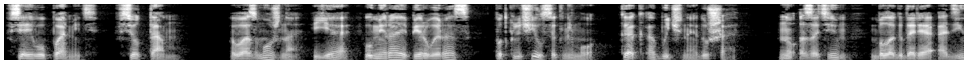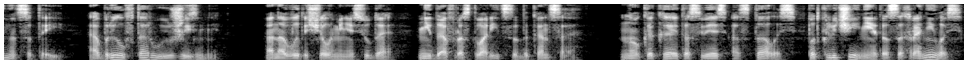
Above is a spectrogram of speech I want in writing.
вся его память, все там. Возможно, я, умирая первый раз, подключился к нему, как обычная душа. Ну а затем, благодаря одиннадцатой, обрел вторую жизнь – она вытащила меня сюда, не дав раствориться до конца. Но какая-то связь осталась, подключение это сохранилось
